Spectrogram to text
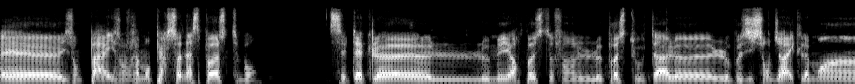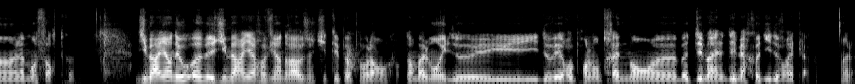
Euh, ils ont pas, ils ont vraiment personne à ce poste. Bon, c'est peut-être le, meilleur poste, enfin le poste où tu as l'opposition directe la moins, la moins forte. Quoi. Di Maria, on est où? Oh, mais Di Maria reviendra, vous inquiétez pas pour la rencontre. Normalement, il, devait reprendre l'entraînement euh, bah, dès, mercredi, il devrait être là. Voilà.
